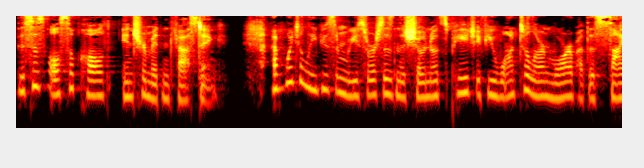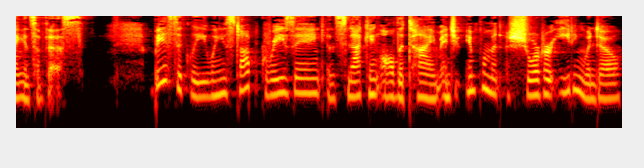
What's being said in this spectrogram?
This is also called intermittent fasting. I'm going to leave you some resources in the show notes page if you want to learn more about the science of this. Basically, when you stop grazing and snacking all the time and you implement a shorter eating window,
